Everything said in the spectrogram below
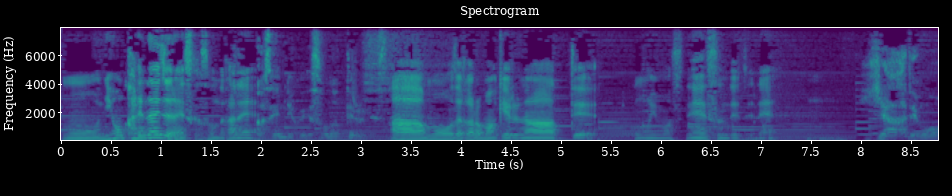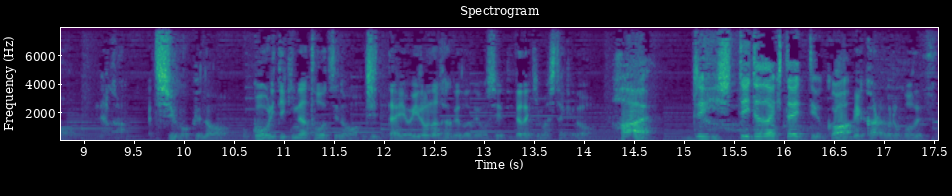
もう日本金ないじゃないですか、そんな金国。家戦略でそうなってるんですね。ああ、もうだから負けるなーって思いますね、住んでてね。いやーでも、なんか、中国の合理的な統治の実態をいろんな角度で教えていただきましたけど、はい。ぜひ知っていただきたいっていうか、目から鱗です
